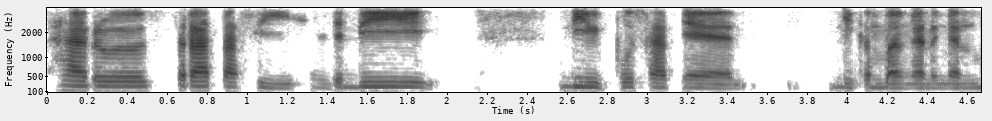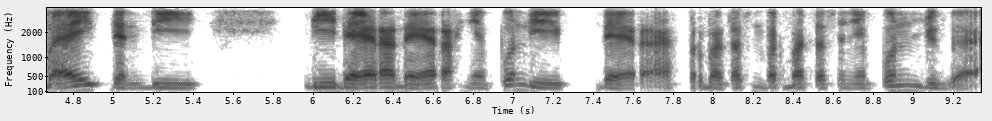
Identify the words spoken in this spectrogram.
harus rata sih. Jadi di pusatnya dikembangkan dengan baik dan di di daerah-daerahnya pun di daerah perbatasan-perbatasannya pun juga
